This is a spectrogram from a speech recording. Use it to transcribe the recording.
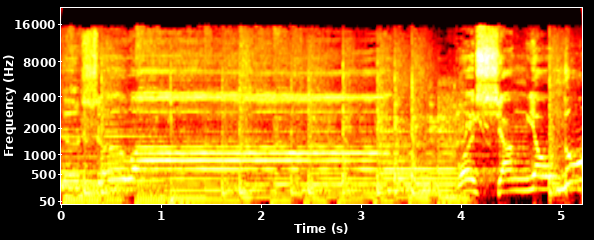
的奢望。我想要怒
